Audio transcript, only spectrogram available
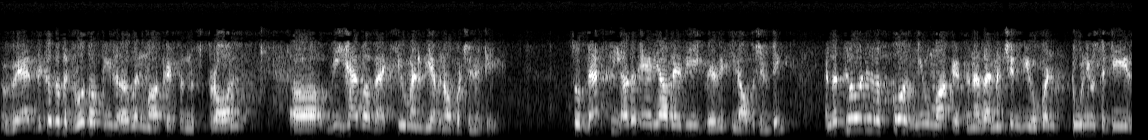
where because of the growth of these urban markets and the sprawl, uh, we have a vacuum and we have an opportunity. So that's the other area where we, where we see an opportunity. And the third is, of course, new markets. And as I mentioned, we opened two new cities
